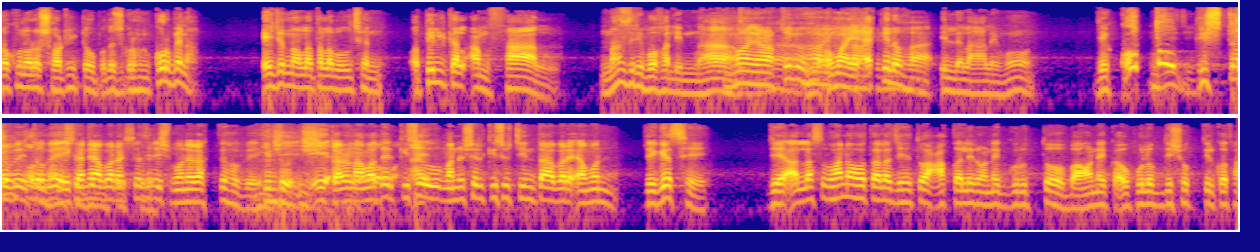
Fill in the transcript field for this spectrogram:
তখন ওরা সঠিকটা উপদেশ গ্রহণ করবে না। এই জন্য আল্লাহ তালা বলছেন অতিলকাল আমসাল। নাজরি বহালিন না মা ইয়াকিলুহা ইল্লা ইল্লাল আলেমন। যে কত তবে তবে এখানে আবার একটা জিনিস মনে রাখতে হবে কিন্তু কারণ আমাদের কিছু মানুষের কিছু চিন্তা আবার এমন জেগেছে যে আল্লাহ সুবাহ যেহেতু আকালের অনেক গুরুত্ব বা অনেক উপলব্ধি শক্তির কথা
